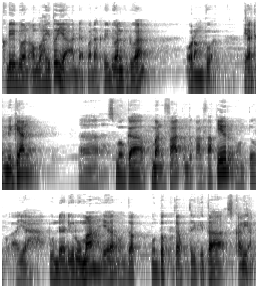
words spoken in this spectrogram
keriduan Allah itu ya ada pada keriduan kedua orang tua ya. Demikian semoga bermanfaat untuk al-fakir untuk ayah bunda di rumah ya untuk untuk putra putri kita sekalian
